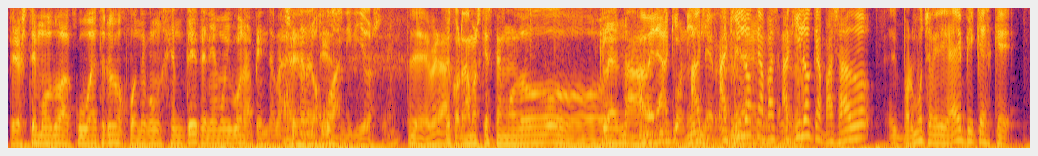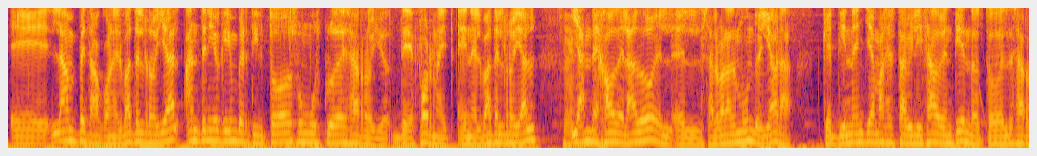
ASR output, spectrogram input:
pero este modo A4 jugando con gente tenía muy buena pinta para A ser ver, no lo juega ni Dios, ¿eh? De verdad. Recordamos que este modo Claro, está A ver, aquí, disponible, aquí- aquí realmente. lo que ha aquí lo que ha pasado, eh, por mucho que diga Epic, es que eh, la han petado con el Battle Royale, han tenido que invertir todo su músculo de desarrollo de Fortnite en el Battle Royale Sí. y han dejado de lado el, el salvar al mundo. Y ahora que tienen ya más estabilizado, entiendo, todo el desarrollo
